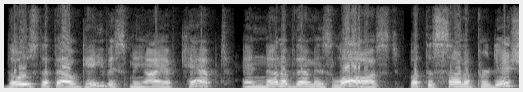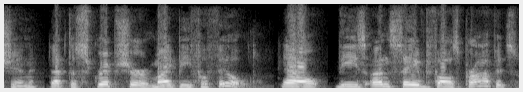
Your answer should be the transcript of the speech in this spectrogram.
Those that thou gavest me I have kept, and none of them is lost, but the son of perdition, that the scripture might be fulfilled. Now, these unsaved false prophets,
